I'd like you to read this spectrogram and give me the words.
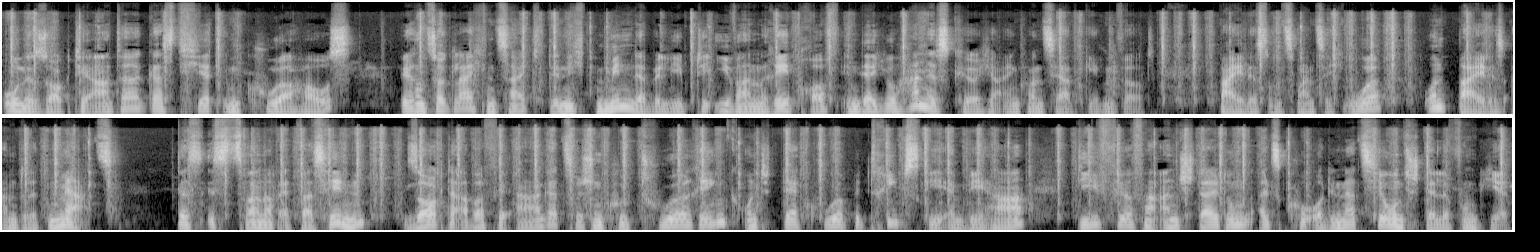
Ohne-Sorg-Theater gastiert im Kurhaus, während zur gleichen Zeit der nicht minder beliebte Ivan Reprov in der Johanneskirche ein Konzert geben wird. Beides um 20 Uhr und beides am 3. März. Das ist zwar noch etwas hin, sorgte aber für Ärger zwischen Kulturring und der Kur Betriebs GmbH, die für Veranstaltungen als Koordinationsstelle fungiert.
